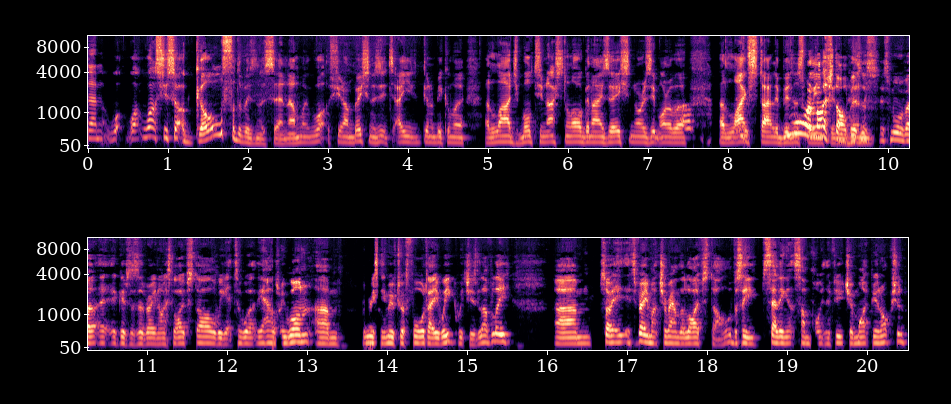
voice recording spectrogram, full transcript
um, What, what, what's your sort of goal for the business then? I mean, what's your ambition? Is it are you going to become a, a large multinational organisation, or is it more of a, a lifestyle business? more a lifestyle can earn- business. It's more of a. It gives us a very nice lifestyle. We get to work the hours we want. Um, we recently moved to a four day week, which is lovely. Um, so it, it's very much around the lifestyle. Obviously, selling at some point in the future might be an option,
